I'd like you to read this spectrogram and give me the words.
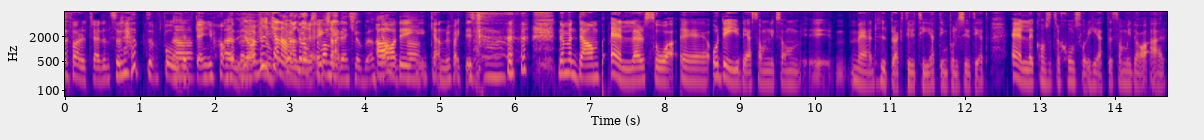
eh, företrädelserätt på ordet Ja. kan ju använda jag det. vi nog- kan Jag använda kan det, också vara med i den klubben. Ja, det kan du faktiskt. Nej men DAMP eller så, eh, och det är ju det som liksom eh, med hyperaktivitet, impulsivitet eller koncentrationssvårigheter som idag är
